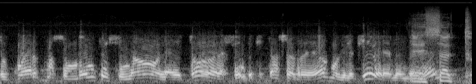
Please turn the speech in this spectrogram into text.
su cuerpo, su mente, sino la de toda la gente que está a su alrededor porque lo quiere, ¿me entendés? Exacto.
